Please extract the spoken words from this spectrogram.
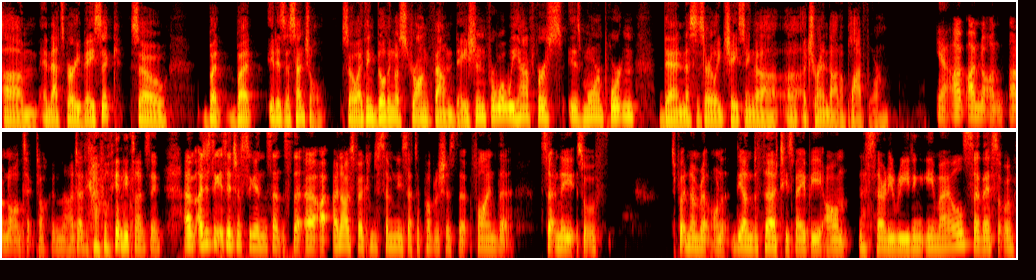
um, and that's very basic. So, but but it is essential. So I think building a strong foundation for what we have first is more important than necessarily chasing a, a, a trend on a platform yeah, I'm, I'm not on. I'm not on TikTok, and I don't think I will be anytime soon. Um, I just think it's interesting in the sense that uh, I, I, know I've spoken to some newsletter publishers that find that certainly, sort of, to put a number on it, the under 30s maybe aren't necessarily reading emails, so they're sort of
